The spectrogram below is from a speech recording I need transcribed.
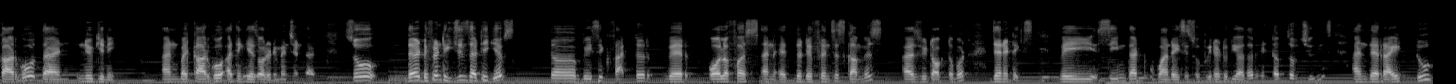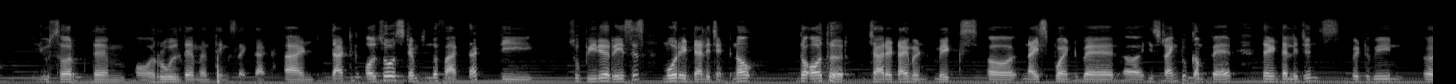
cargo than New Guinea? And by cargo, I think he has already mentioned that. So there are different reasons that he gives the basic factor where all of us and the differences come is as we talked about genetics we seem that one race is superior to the other in terms of genes and their right to usurp them or rule them and things like that. And that also stems from the fact that the superior race is more intelligent. Now the author jared diamond makes a nice point where uh, he's trying to compare the intelligence between uh,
